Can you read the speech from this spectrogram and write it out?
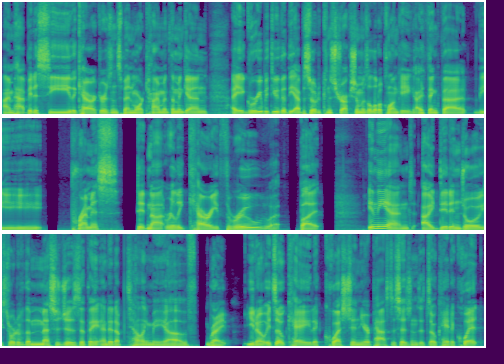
I'm happy to see the characters and spend more time with them again. I agree with you that the episode of construction was a little clunky. I think that the premise did not really carry through, but in the end, I did enjoy sort of the messages that they ended up telling me of Right. you know, it's okay to question your past decisions. It's okay to quit.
